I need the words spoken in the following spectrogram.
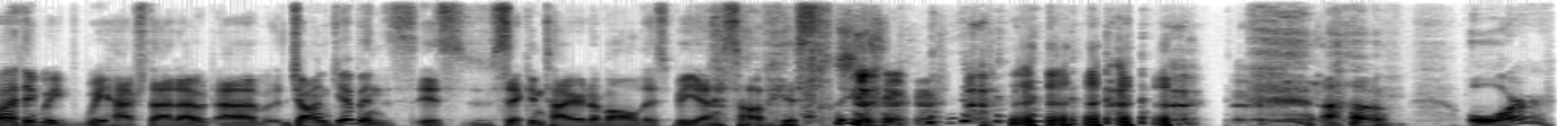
I think we we hashed that out. Uh, John Gibbons is sick and tired of all this BS, obviously. um, or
